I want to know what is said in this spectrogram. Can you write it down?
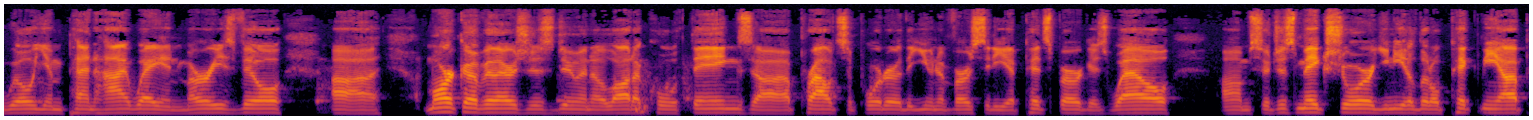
William Penn Highway in Murrysville. Uh, Mark over there is just doing a lot of cool things. Uh, proud supporter of the University of Pittsburgh as well. Um, so just make sure you need a little pick me up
